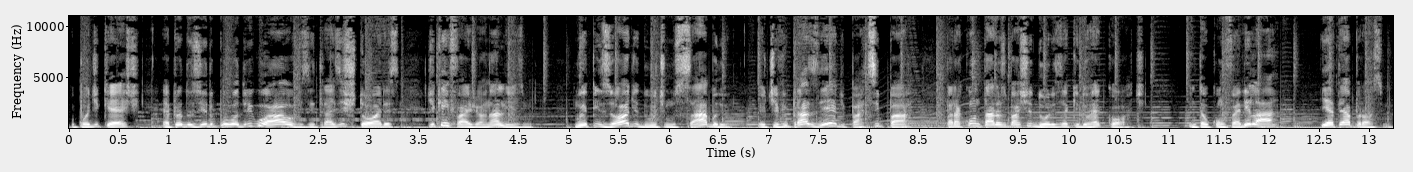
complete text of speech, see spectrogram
O podcast é produzido por Rodrigo Alves e traz histórias de quem faz jornalismo. No episódio do último sábado, eu tive o prazer de participar para contar os bastidores aqui do Recorte. Então confere lá e até a próxima.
